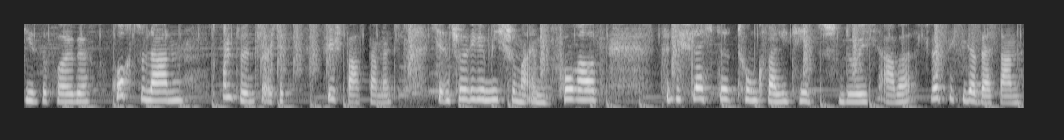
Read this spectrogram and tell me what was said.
diese Folge hochzuladen und wünsche euch jetzt viel Spaß damit. Ich entschuldige mich schon mal im Voraus für die schlechte Tonqualität zwischendurch, aber es wird sich wieder bessern.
